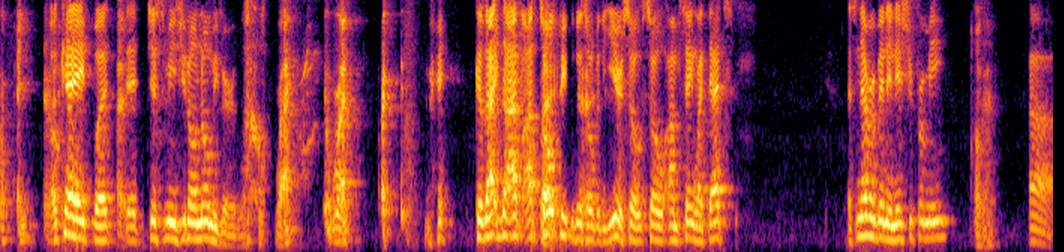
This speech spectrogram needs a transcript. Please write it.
right. Okay, but Right. it just means you don't know me very well. Right. Right. because I no, I've, I've told people this over the years. So so I'm saying like that's that's never been an issue for me. Okay. Um,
